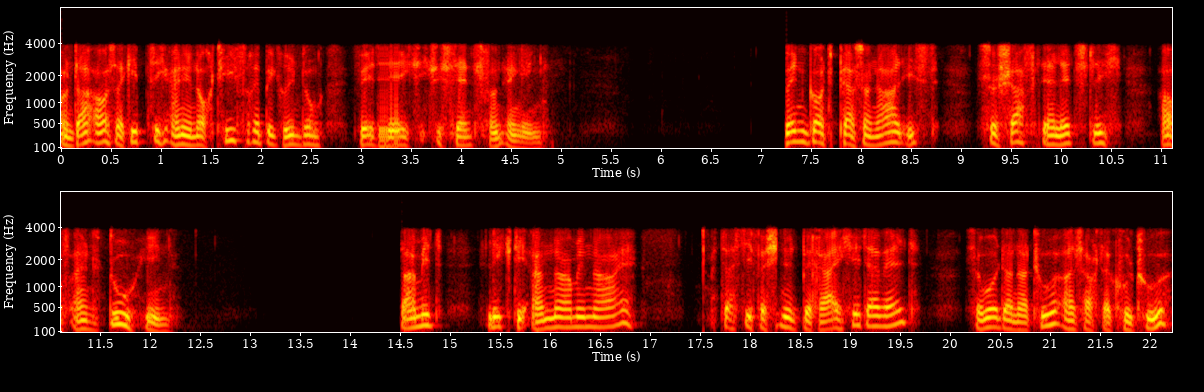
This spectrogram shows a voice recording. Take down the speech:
Von da aus ergibt sich eine noch tiefere Begründung für die Existenz von Engeln. Wenn Gott Personal ist, so schafft er letztlich auf ein Du hin. Damit liegt die Annahme nahe, dass die verschiedenen Bereiche der Welt, sowohl der Natur als auch der Kultur,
